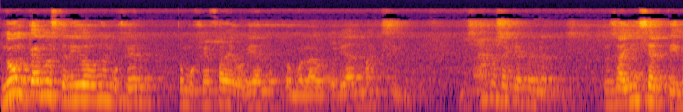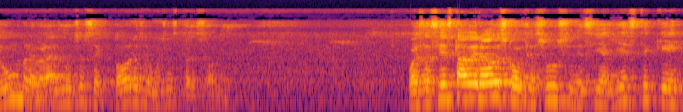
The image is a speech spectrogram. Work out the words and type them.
nunca hemos tenido una mujer como jefa de gobierno, como la autoridad máxima. No sabemos a qué atendernos. Entonces hay incertidumbre, ¿verdad? En muchos sectores en muchas personas. Pues así estaba Herodes con Jesús y decía, ¿y este qué?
